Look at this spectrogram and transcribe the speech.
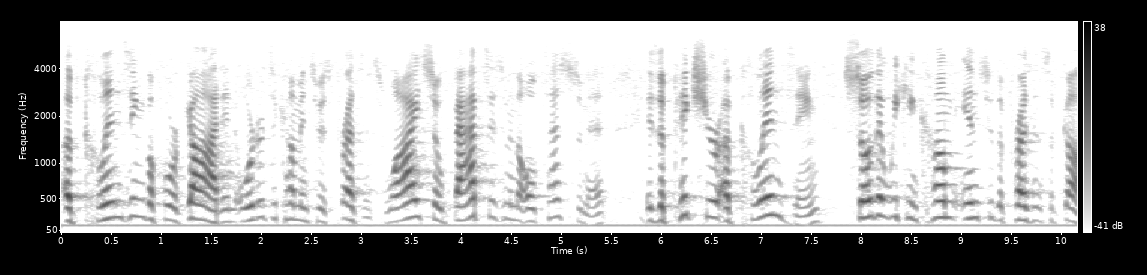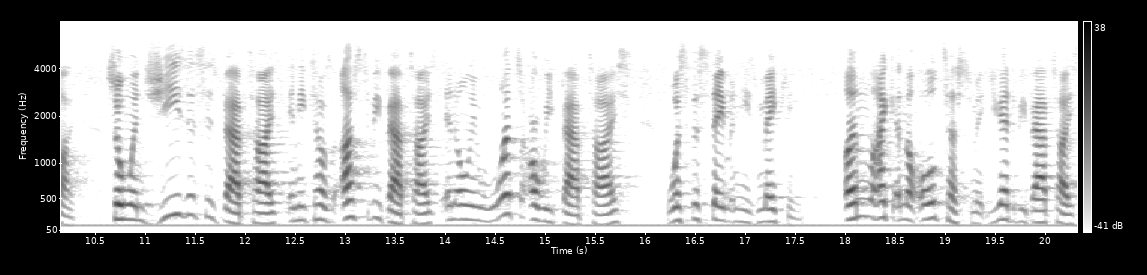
of cleansing before God in order to come into his presence. Why? So, baptism in the Old Testament is a picture of cleansing so that we can come into the presence of God. So, when Jesus is baptized and he tells us to be baptized, and only once are we baptized, what's the statement he's making? Unlike in the Old Testament, you had to be baptized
